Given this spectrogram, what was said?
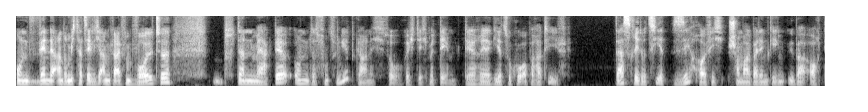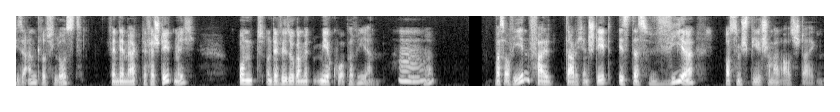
Und wenn der andere mich tatsächlich angreifen wollte, dann merkt er, und das funktioniert gar nicht so richtig mit dem. Der reagiert so kooperativ. Das reduziert sehr häufig schon mal bei dem Gegenüber auch diese Angriffslust, wenn der merkt, der versteht mich und, und der will sogar mit mir kooperieren. Mhm. Ja? Was auf jeden Fall dadurch entsteht, ist, dass wir aus dem Spiel schon mal aussteigen.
